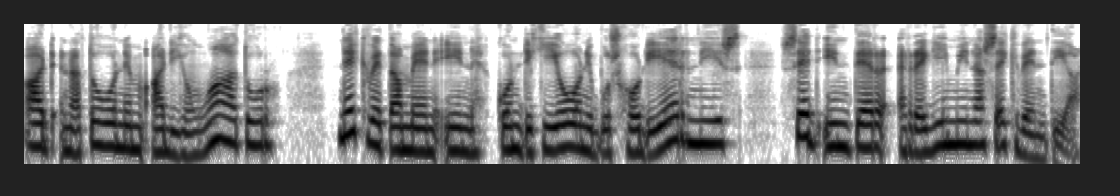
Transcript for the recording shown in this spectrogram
ad natonem adjungatur – Nequetamen in conditionibus hodiernis, sed inter regimina sequentia.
